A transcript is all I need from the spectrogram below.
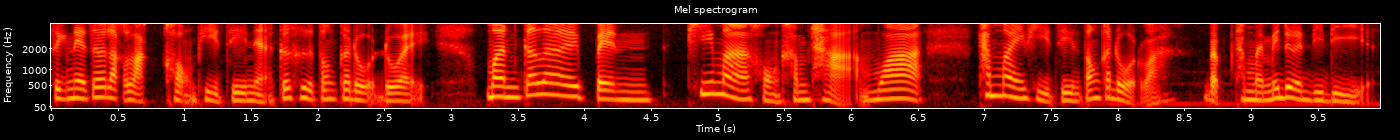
signature หลักๆ ของผีจีนเนี่ยก็คือต้องกระโดดด้วย มันก็เลยเป็นที่มาของคำถามว่าทำไมผีจีนต้องกระโดดวะแบบทำไมไม่เดินดีๆ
